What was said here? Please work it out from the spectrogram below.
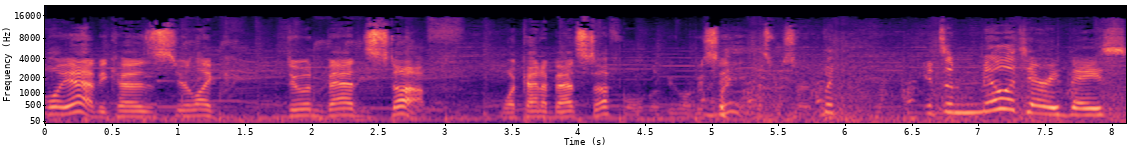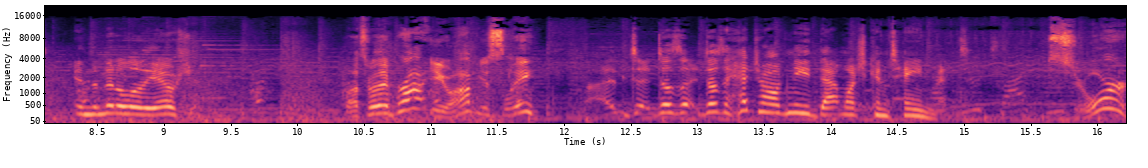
Well, yeah, because you're like doing bad stuff. What kind of bad stuff will we be seeing? That's for certain. But it's a military base in the middle of the ocean. Well, that's where they brought you, obviously. Uh, d- does, a, does a hedgehog need that much containment? Sure.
